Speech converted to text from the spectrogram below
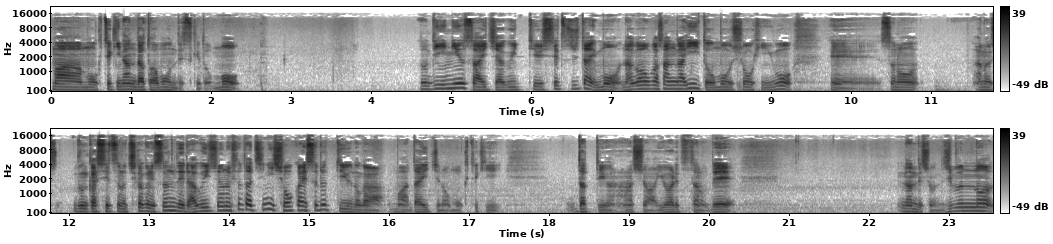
まあ目的なんだとは思うんですけども、その D ニュース愛知アグイっていう施設自体も長岡さんがいいと思う商品を、えーその、あの文化施設の近くに住んでいるアグイ町の人たちに紹介するっていうのが、まあ第一の目的だっていうような話は言われてたので、なんでしょうね。自分の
